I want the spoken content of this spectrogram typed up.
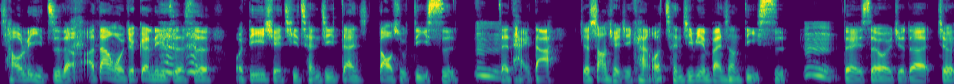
超励志的啊！但我就更励志的是，我第一学期成绩但倒数第四，嗯，在台大。就上学期看，我成绩变班上第四，嗯，对，所以我觉得就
